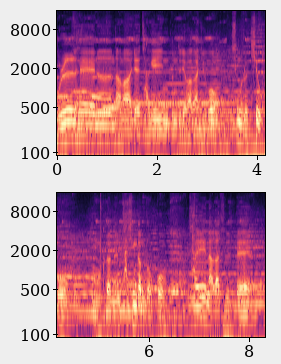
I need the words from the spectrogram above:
올해는 아마 이제 장애인 분들이 와가지고 식물을 키우고 어, 그다음에 자신감도 얻고 네. 사회에 나갔을 때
